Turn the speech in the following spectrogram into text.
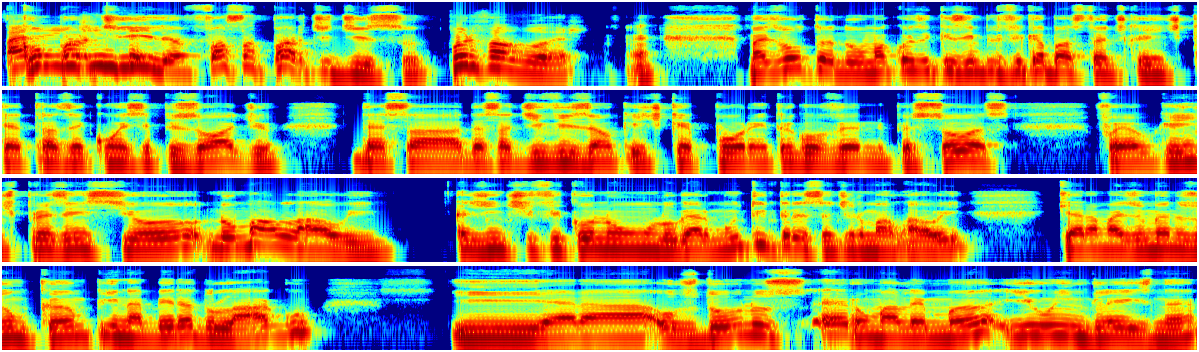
Faz Compartilha, faça parte disso. Por favor. É. Mas voltando, uma coisa que exemplifica bastante o que a gente quer trazer com esse episódio, dessa, dessa divisão que a gente quer pôr entre governo e pessoas, foi algo que a gente presenciou no Malawi. A gente ficou num lugar muito interessante no Malawi, que era mais ou menos um camping na beira do lago, e era os donos eram uma alemã e um inglês, né?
